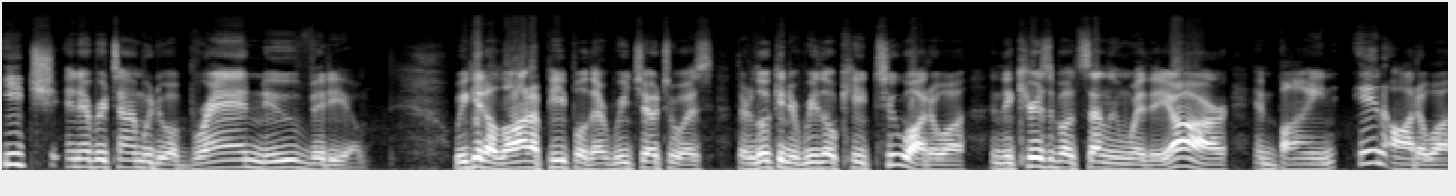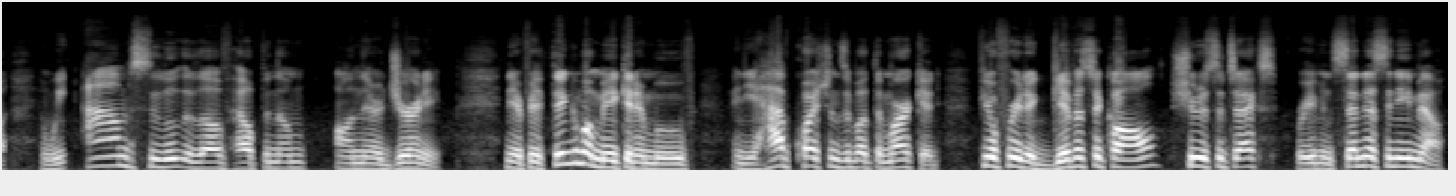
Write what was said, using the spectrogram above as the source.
each and every time we do a brand new video. We get a lot of people that reach out to us. They're looking to relocate to Ottawa and they're curious about settling where they are and buying in Ottawa. And we absolutely love helping them on their journey. Now, if you're thinking about making a move and you have questions about the market, feel free to give us a call, shoot us a text, or even send us an email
